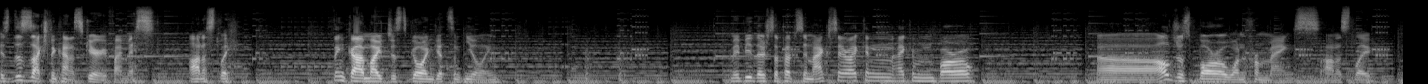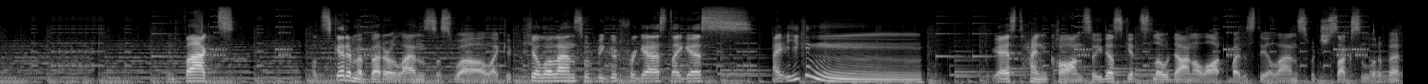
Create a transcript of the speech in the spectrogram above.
Is This is actually kind of scary if I miss, honestly. think I might just go and get some healing. Maybe there's a Pepsi Max here I can I can borrow. Uh, I'll just borrow one from Mangs, honestly. In fact, let's get him a better lance as well. Like a killer lance would be good for Ghast, I guess. I, he can... Yeah, it's 10 con, so he does get slowed down a lot by the steel lance, which sucks a little bit.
